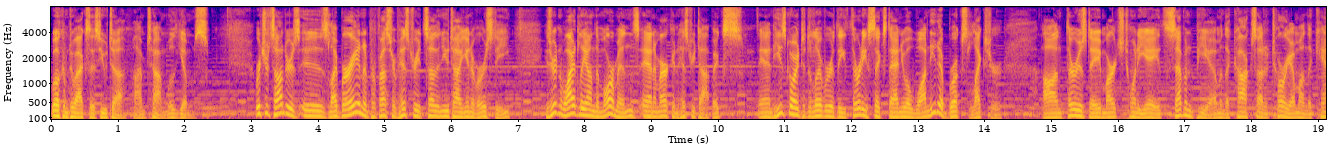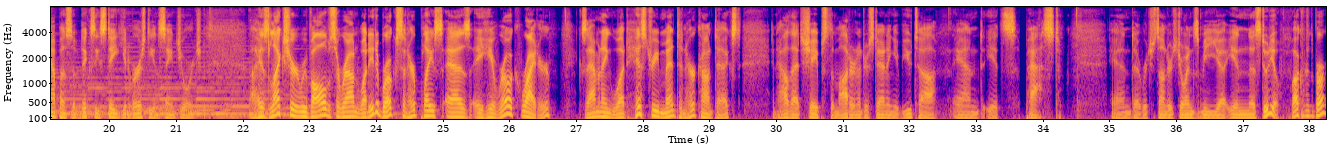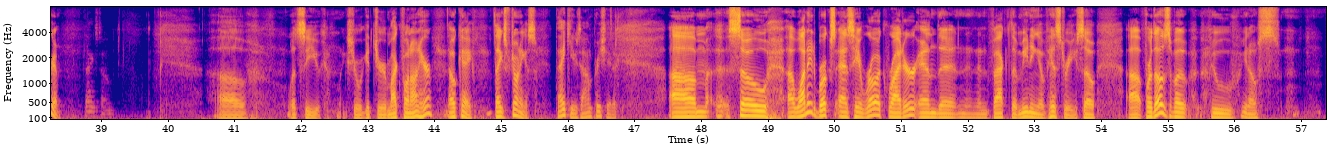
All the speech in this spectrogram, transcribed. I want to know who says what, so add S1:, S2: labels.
S1: Welcome to Access Utah. I'm Tom Williams. Richard Saunders is librarian and professor of history at Southern Utah University. He's written widely on the Mormons and American history topics, and he's going to deliver the 36th annual Juanita Brooks Lecture on Thursday, March 28th, 7 p.m., in the Cox Auditorium on the campus of Dixie State University in St. George. Uh, his lecture revolves around Juanita Brooks and her place as a heroic writer, examining what history meant in her context and how that shapes the modern understanding of Utah and its past. And uh, Richard Saunders joins me uh, in the studio. Welcome to the program.
S2: Thanks, Tom.
S1: Uh, let's see. Make sure we get your microphone on here. Okay. Thanks for joining us.
S2: Thank you, Tom. Appreciate it.
S1: Um, so uh, Juanita Brooks as heroic writer and the, in fact, the meaning of history. So, uh, for those of us who you know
